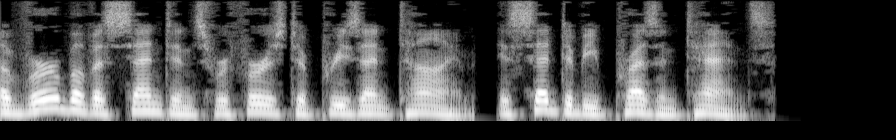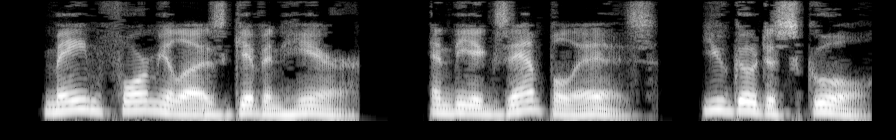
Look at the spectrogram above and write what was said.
A verb of a sentence refers to present time, is said to be present tense. Main formula is given here. And the example is, you go to school.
